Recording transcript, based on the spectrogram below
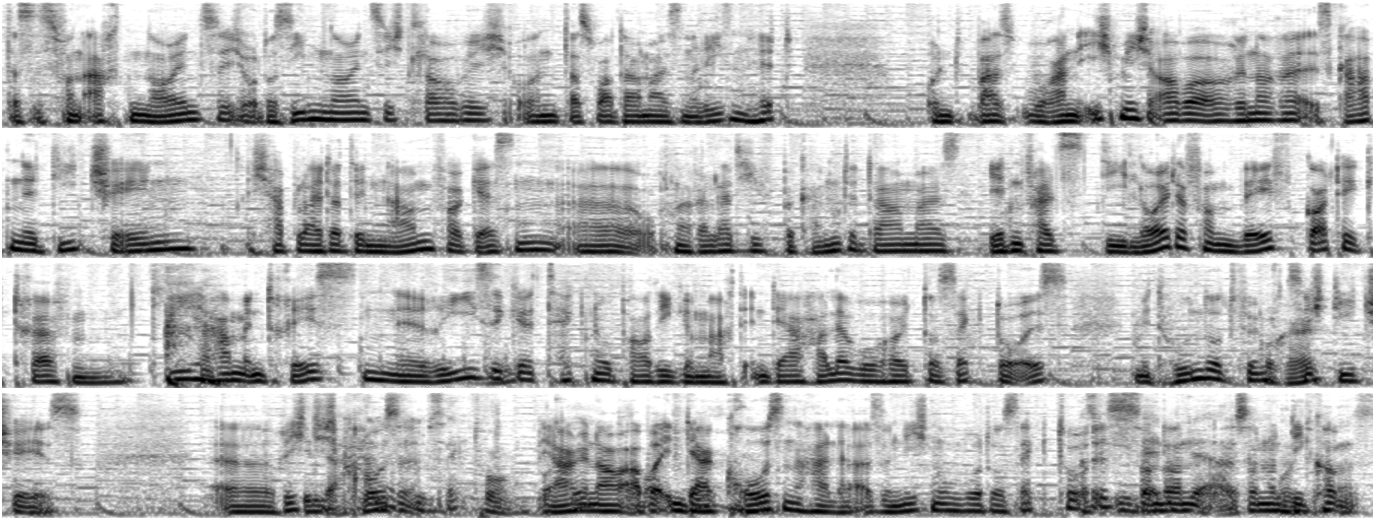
das ist von 98 oder 97, glaube ich. Und das war damals ein Riesenhit. Und was, woran ich mich aber erinnere, es gab eine DJ, ich habe leider den Namen vergessen, äh, auch eine relativ bekannte damals. Jedenfalls die Leute vom Wave Gothic Treffen, die haben in Dresden eine riesige Techno-Party gemacht in der Halle, wo heute der Sektor ist, mit 150 DJs. Äh, richtig In der Halle große. vom Sektor? Ja, genau, aber in der großen Halle. Also nicht nur, wo der Sektor Also ist, sondern, sondern die, kom was?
